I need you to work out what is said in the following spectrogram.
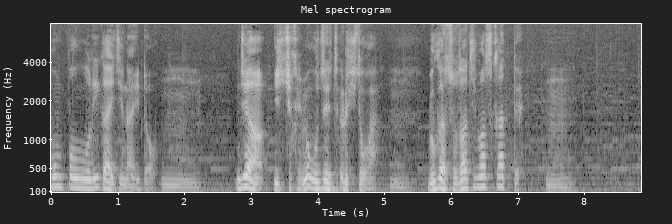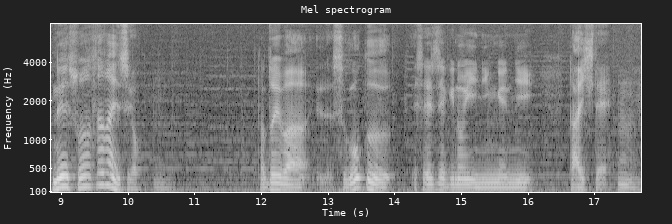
の根本を理解しないと。うん。じゃあ一生懸命教えてる人がうん部下育ちますかって。うん。ね育たないですよ、例えばすごく成績のいい人間に対してうん。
